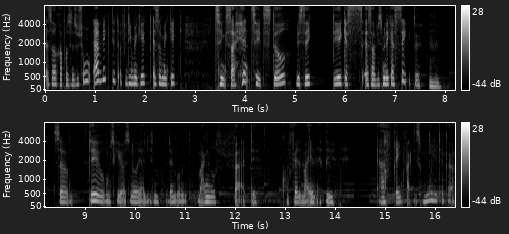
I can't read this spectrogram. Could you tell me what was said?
altså repræsentation er vigtigt, fordi man kan ikke, altså man kan ikke tænke sig hen til et sted, hvis ikke det ikke er, altså hvis man ikke har set det. Mm-hmm. Så det er jo måske også noget, jeg ligesom på den måde manglede, før at det kunne falde mig ind, at det er rent faktisk muligt at gøre.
